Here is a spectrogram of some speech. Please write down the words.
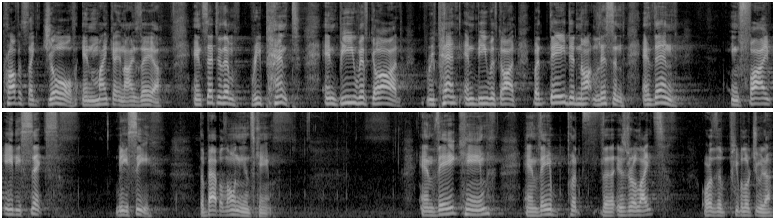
prophets like Joel and Micah and Isaiah and said to them, Repent and be with God. Repent and be with God. But they did not listen. And then in 586 BC, the Babylonians came. And they came and they put the Israelites or the people of Judah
